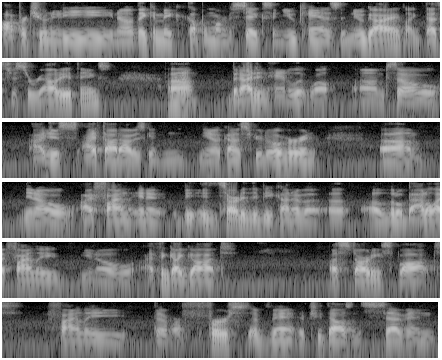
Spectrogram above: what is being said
opportunity. You know, they can make a couple more mistakes than you can as the new guy. Like that's just the reality of things. Right. Um, but I didn't handle it well. Um, so I just I thought I was getting you know kind of screwed over, and um, you know I finally and it it started to be kind of a, a, a little battle. I finally you know I think I got a starting spot finally the our first event of 2007.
